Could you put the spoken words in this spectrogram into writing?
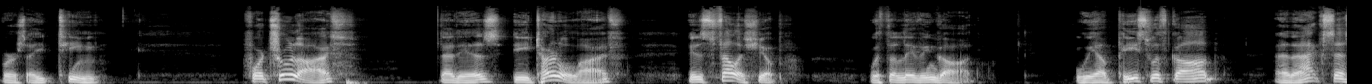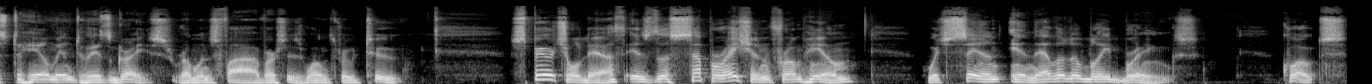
verse 18. For true life, that is, eternal life, is fellowship with the living God. We have peace with God and access to Him into His grace. Romans 5, verses 1 through 2. Spiritual death is the separation from Him which sin inevitably brings. Quotes,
